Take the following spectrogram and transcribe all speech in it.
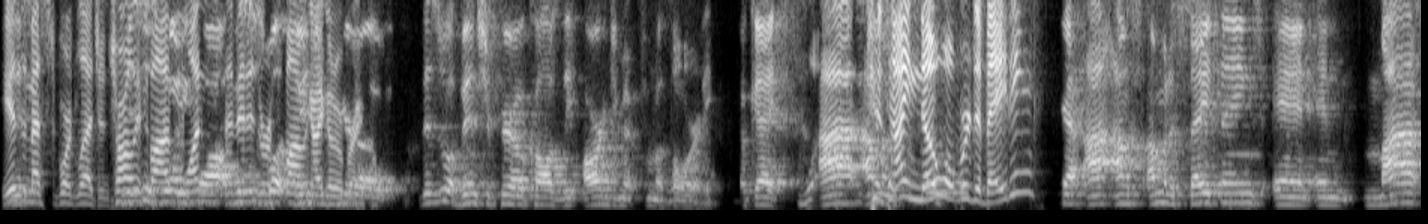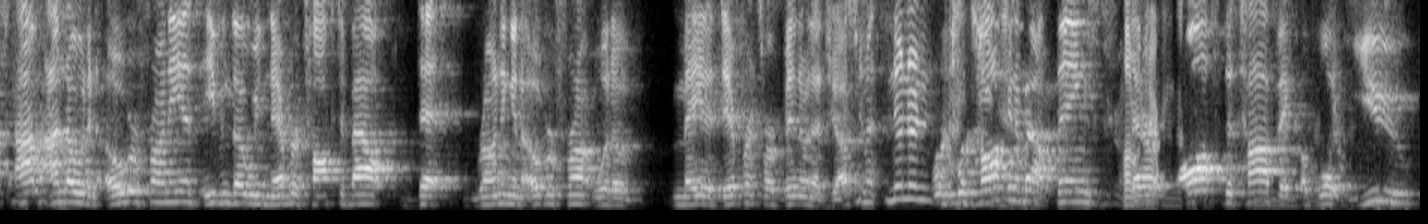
He is This- a message board legend. Charlie This is Five, what we one call- minute this to is what respond. We Ben gotta go to break. Shapiro- This is what Ben Shapiro calls the argument from authority. Okay, I- I'm Because I know what we're debating. Yeah, I, I'm, I'm going to say things, and and my I, I know what an overfront is, even though we never talked about that running an overfront would have made a difference or been an adjustment. No, no, no. We're, we're talking about things that are off the topic of what you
